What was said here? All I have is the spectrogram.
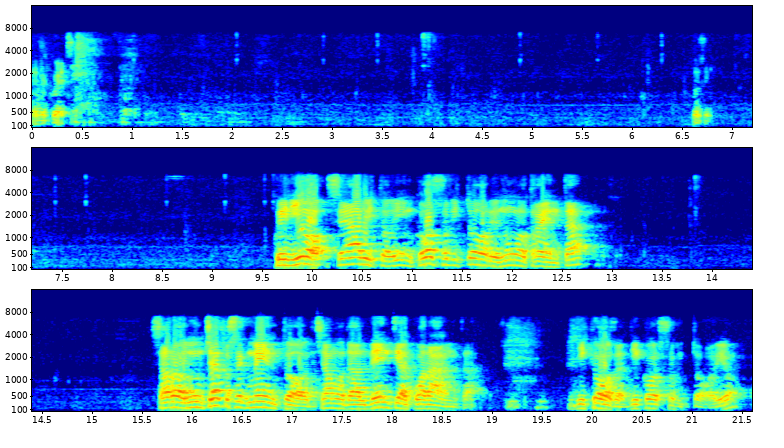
serve questo. Così. Quindi io se abito in Corso Vittorio numero 30, sarò in un certo segmento, diciamo dal 20 al 40, di cosa? Di Corso Vittorio,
